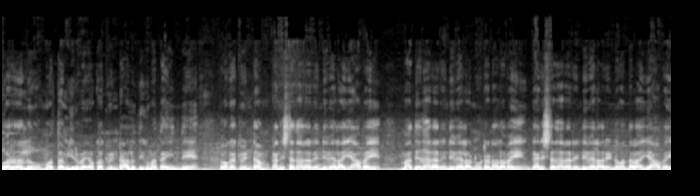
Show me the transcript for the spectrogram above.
కొర్రలు మొత్తం ఇరవై ఒక్క క్వింటాలు దిగుమతి అయింది. ఒక క్వింటం కనిష్ట ధర రెండు వేల యాభై మధ్య ధర రెండు వేల నూట నలభై గరిష్ట ధర రెండు వేల రెండు వందల యాభై.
